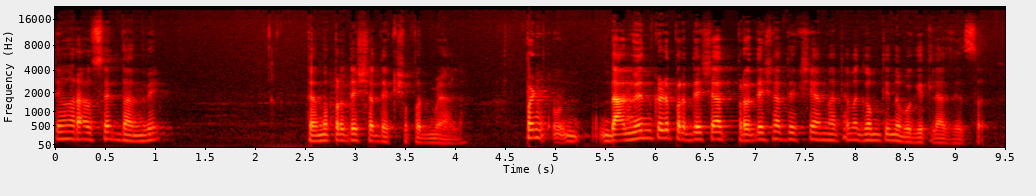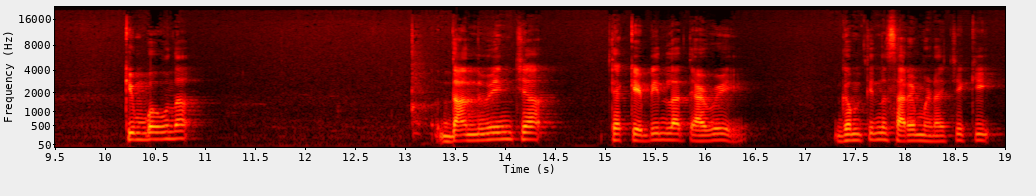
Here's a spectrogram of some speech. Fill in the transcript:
तेव्हा रावसाहेब दानवे त्यांना प्रदेशाध्यक्षपद मिळालं. पण दानवेंकडे प्रदेशात प्रदेशाध्यक्ष यांना त्यांना गमतीनं बघितल्या जायचं. किंबहुना दानवेंच्या त्या केबिनला त्यावेळी गमतीनं सारे म्हणायचे की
